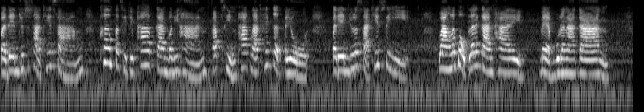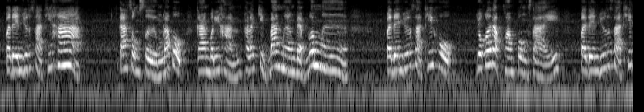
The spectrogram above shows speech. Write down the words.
ประเด็นยุทธศาสตร์ที่ 3 เพิ่มประสิทธิภาพการบริหารทรัพย์สินภาครัฐให้เกิดประโยชน์ ประเด็นยุทธศาสตร์ที่ 4 วางระบบราชการไทย แบบบูรณาการ ประเด็นยุทธศาสตร์ที่ 5 การส่งเสริมระบบการบริหารภารกิจบ้านเมืองแบบร่วมมือ ประเด็นยุทธศาสตร์ที่ 6 ยกระดับความโปร่งใส ประเด็นยุทธศาสตร์ที่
